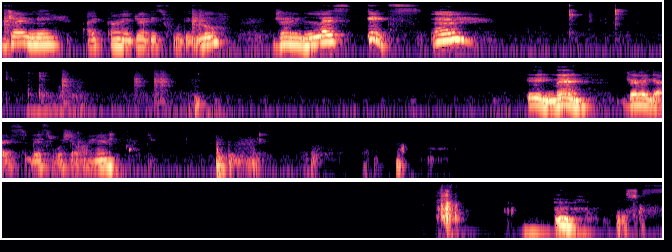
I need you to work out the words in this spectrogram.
join me. I can't enjoy this food alone. Join me. Let's eat. Mm. Amen. Join me, guys. Let's wash our hands. Mm, delicious.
